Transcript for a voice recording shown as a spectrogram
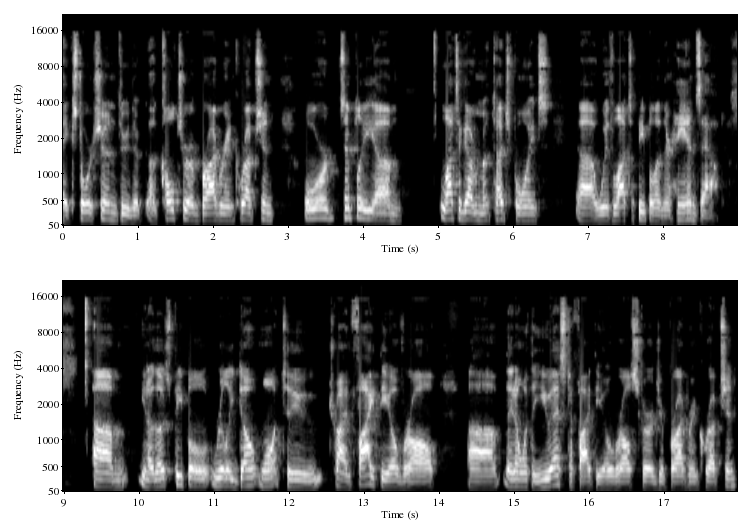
extortion, through the uh, culture of bribery and corruption, or simply um, lots of government touch points uh, with lots of people in their hands out. Um, you know, those people really don't want to try and fight the overall. Uh, they don't want the U.S. to fight the overall scourge of bribery and corruption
